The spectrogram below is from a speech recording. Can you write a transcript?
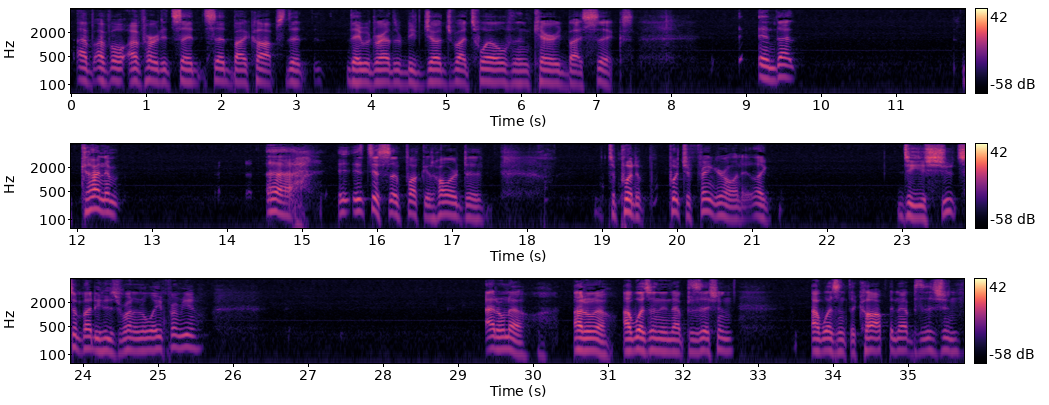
I've I've I've heard it said said by cops that they would rather be judged by 12 than carried by 6 and that kind of uh it, it's just so fucking hard to to put a put your finger on it. Like, do you shoot somebody who's running away from you? I don't know. I don't know. I wasn't in that position. I wasn't the cop in that position.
